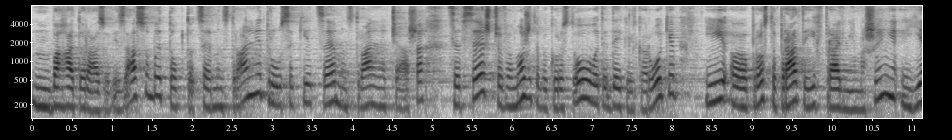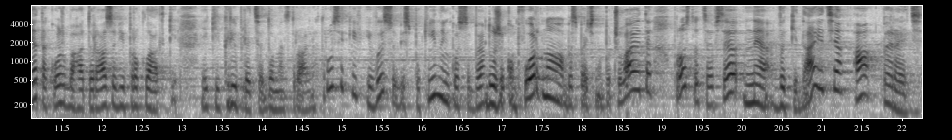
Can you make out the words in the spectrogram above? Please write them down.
багаторазові засоби, тобто це менструальні трусики, це менструальна чаша, це все, що ви можете використовувати декілька років і е, просто прати їх в пральній машині. І є також багаторазові прокладки, які кріпляться до менструальних трусиків, і ви собі спокійненько себе дуже комфортно, безпечно почуваєте. Просто це все не викидається, а переться.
